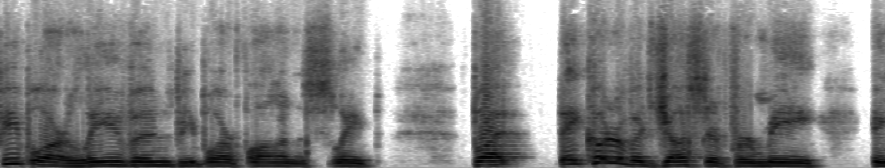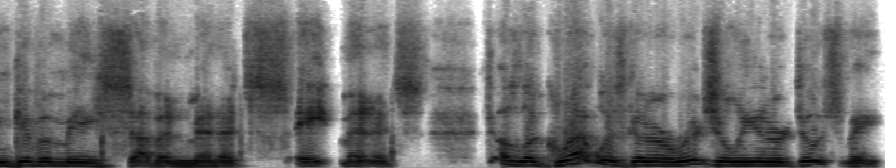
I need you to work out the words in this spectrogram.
People are leaving, people are falling asleep, but they could have adjusted for me and given me seven minutes, eight minutes. Uh, Legret was going to originally introduce me,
